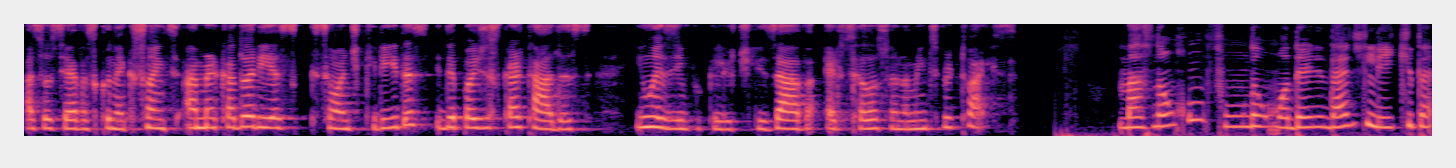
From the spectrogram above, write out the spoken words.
associava as conexões a mercadorias que são adquiridas e depois descartadas, e um exemplo que ele utilizava era os relacionamentos virtuais. Mas não confundam modernidade líquida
